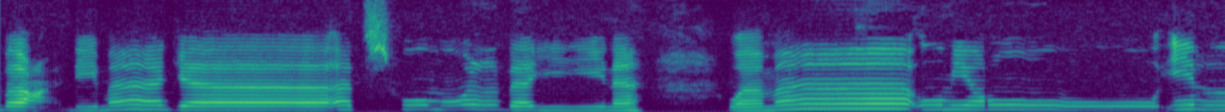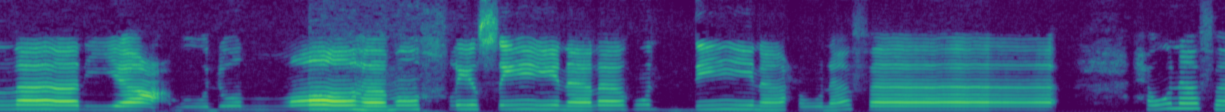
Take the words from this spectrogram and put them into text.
بعد ما جاءتهم البينة. وما أمروا إلا ليعبدوا الله مخلصين له الدين حنفاء حنفاء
